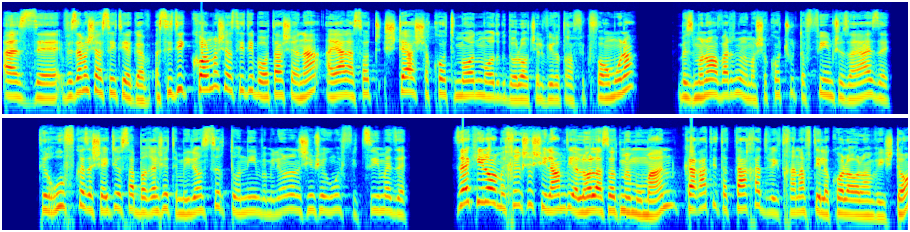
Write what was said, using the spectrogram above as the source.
אז, אה, וזה מה שעשיתי אגב. עשיתי, כל מה שעשיתי באותה שנה היה לעשות שתי השקות מאוד מאוד גדולות של video traffic formula. בזמנו עבדנו עם השקות שותפים, שזה היה איזה טירוף כזה שהייתי עושה ברשת עם מיליון סרטונים ומיליון אנשים שהיו מפיצים את זה. זה כאילו המחיר ששילמתי על לא לעשות ממומן, קרעתי את התחת והתחנפתי לכל העולם ואשתו.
